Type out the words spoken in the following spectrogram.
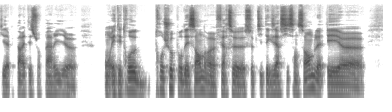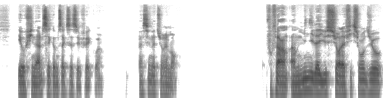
qui la plupart étaient sur Paris, ont été trop trop chauds pour descendre, faire ce, ce petit exercice ensemble et et au final, c'est comme ça que ça s'est fait quoi, assez naturellement pour faire un, mini laïus sur la fiction audio,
